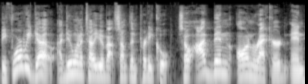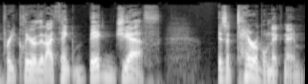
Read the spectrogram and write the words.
Before we go, I do want to tell you about something pretty cool. So I've been on record and pretty clear that I think Big Jeff is a terrible nickname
